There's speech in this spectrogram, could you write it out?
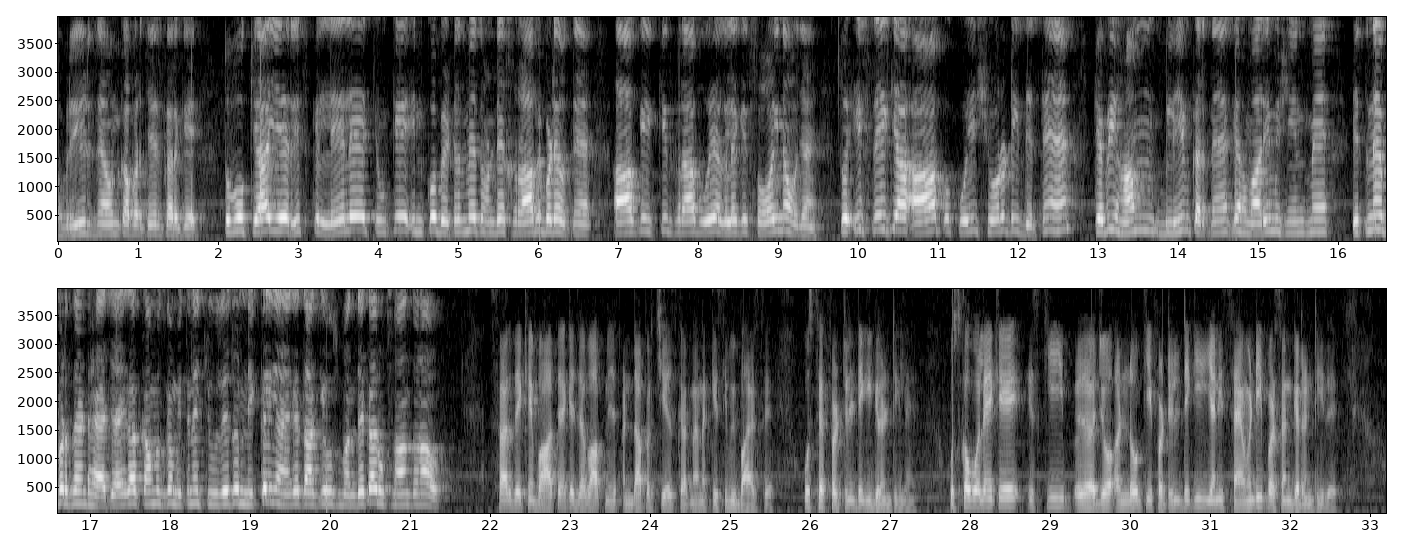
ब्रीड्स हैं उनका परचेज़ करके तो वो क्या ये रिस्क ले ले? क्योंकि इनको बेटर्स में तो अंडे ख़राब ही बड़े होते हैं। आपके इक्कीस ख़राब हुए, अगले के सौ ही ना हो जाएँ। तो इससे क्या आप कोई श्योरिटी देते हैं कि भी हम बिलीव करते हैं कि हमारी मशीन में इतने परसेंट है जाएगा, कम से कम इतने चूज़े तो निकल ही आएँगे ताकि उस बंदे का नुकसान तो ना हो? सर देखें बात है कि जब आपने अंडा परचेज़ करना है ना किसी भी बाहर से, उससे फर्टिलिटी की गारंटी लें। उसको बोलें कि इसकी जो अंडों की फर्टिलिटी की यानी सेवेंटी परसेंट गारंटी दे।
